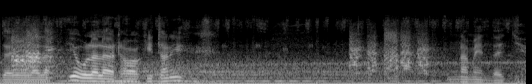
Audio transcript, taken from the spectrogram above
De jól le, jól le lehet halkítani. Na mindegy.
